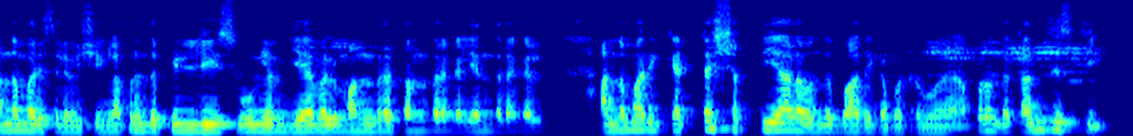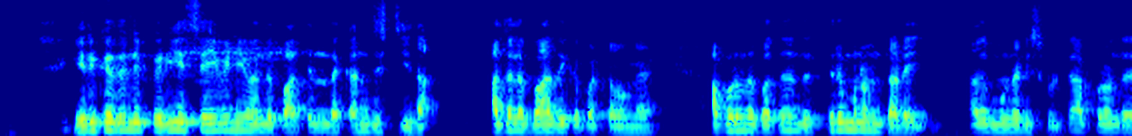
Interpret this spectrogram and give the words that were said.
அந்த மாதிரி சில விஷயங்கள். அப்புறம் இந்த பில்லி சூன்யம் ஏவல் மந்திர தந்திரங்கள் எந்திரங்கள் அந்த மாதிரி கெட்ட சக்தியால வந்து பாதிக்கப்பட்டிருவாங்க. அப்புறம் இந்த கந்திஸ்தி இருக்கிறதுலே பெரிய செய்வினி வந்து பார்த்தீங்கன்னா இந்த கந்திஸ்தி தான். அதில் பாதிக்கப்பட்டவங்க. அப்புறம் வந்து பார்த்தீங்கன்னா இந்த திருமணம் தடை அது முன்னாடி சொல்லிட்டு அப்புறம் இந்த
